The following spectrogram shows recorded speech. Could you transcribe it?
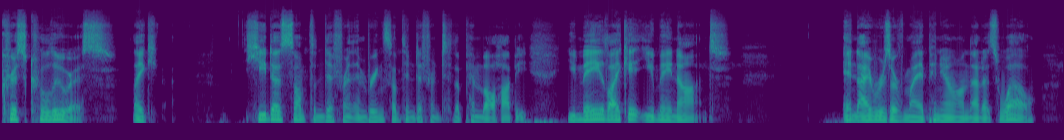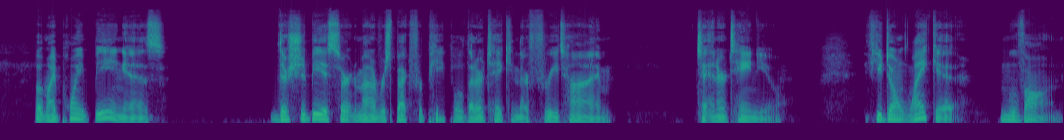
Chris Kalouris. Like he does something different and brings something different to the pinball hobby. You may like it, you may not. And I reserve my opinion on that as well. But my point being is there should be a certain amount of respect for people that are taking their free time to entertain you. If you don't like it, move on.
